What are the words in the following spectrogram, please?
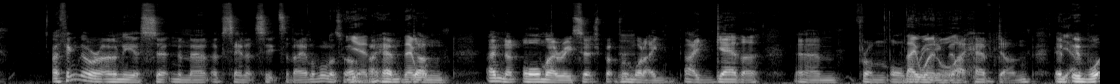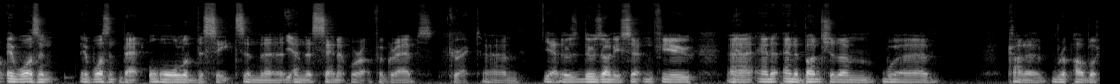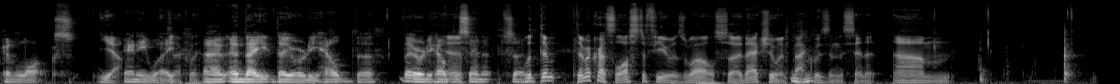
I think there were only a certain amount of Senate seats available as well. Yeah, I haven't there were- done I haven't done all my research, but from what I I gather um, from all the They weren't reading all that I have done, it, Yeah. it, it wasn't it wasn't that all of the seats in the Yeah. in the Senate were up for grabs. Correct. Um, yeah, there was there was only a certain few, uh, and and a bunch of them were kind of Republican locks Yeah. anyway, exactly. um, and they they already held the they already held Yeah. the Senate. So Well, Dem- Democrats lost a few as well, so they actually Mm-hmm. went backwards in the Senate. Um,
